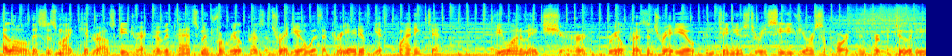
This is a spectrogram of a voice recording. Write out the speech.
Hello, this is Mike Kidrowski, Director of Advancement for Real Presence Radio, with a creative gift planning tip. Do you want to make sure Real Presence Radio continues to receive your support in perpetuity?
